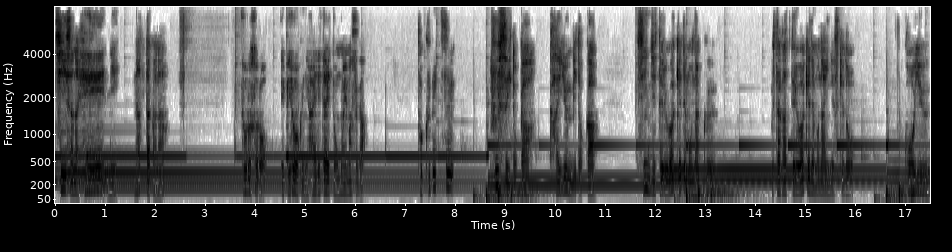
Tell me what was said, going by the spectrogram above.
小さな閉園になったかな？そろそろエピローグに入りたいと思いますが、特別風水とか開運日とか信じてるわけでもなく疑ってるわけでもないんですけどこういう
